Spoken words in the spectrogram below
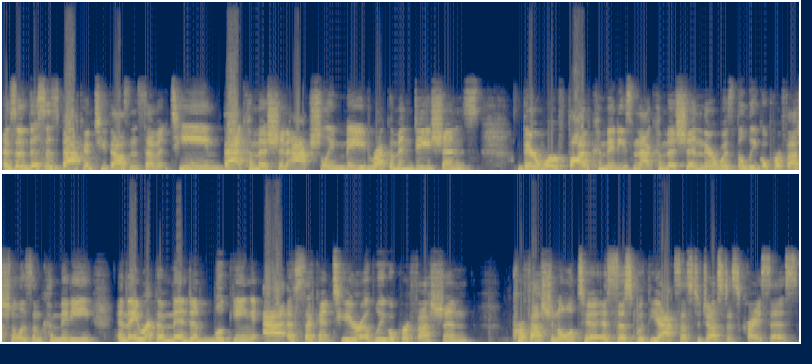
And so this is back in 2017. That commission actually made recommendations. There were five committees in that commission. There was the Legal Professionalism Committee, and they recommended looking at a second tier of legal profession professional to assist with the access to justice crisis.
